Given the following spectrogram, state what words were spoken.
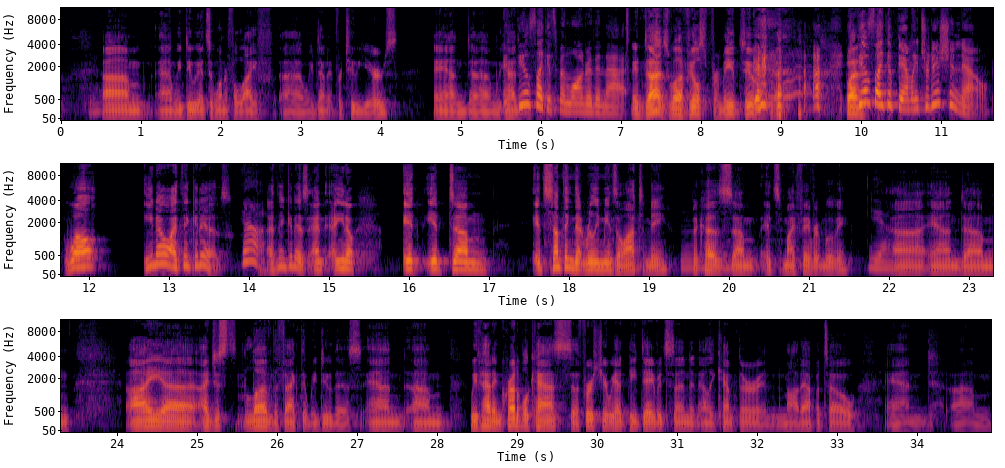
Um, and we do It's a Wonderful Life. Uh, we've done it for two years. And um, we It had. feels like it's been longer than that. it does. Well, it feels for me too. it feels like a family tradition now. Well, you know, I think it is. Yeah. I think it is, and uh, you know, it it um, it's something that really means a lot to me because um, it's my favorite movie. Yeah. Uh, and um, I uh, I just love the fact that we do this, and um, we've had incredible casts. The first year we had Pete Davidson and Ellie Kemper and Maud Apatow and um,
